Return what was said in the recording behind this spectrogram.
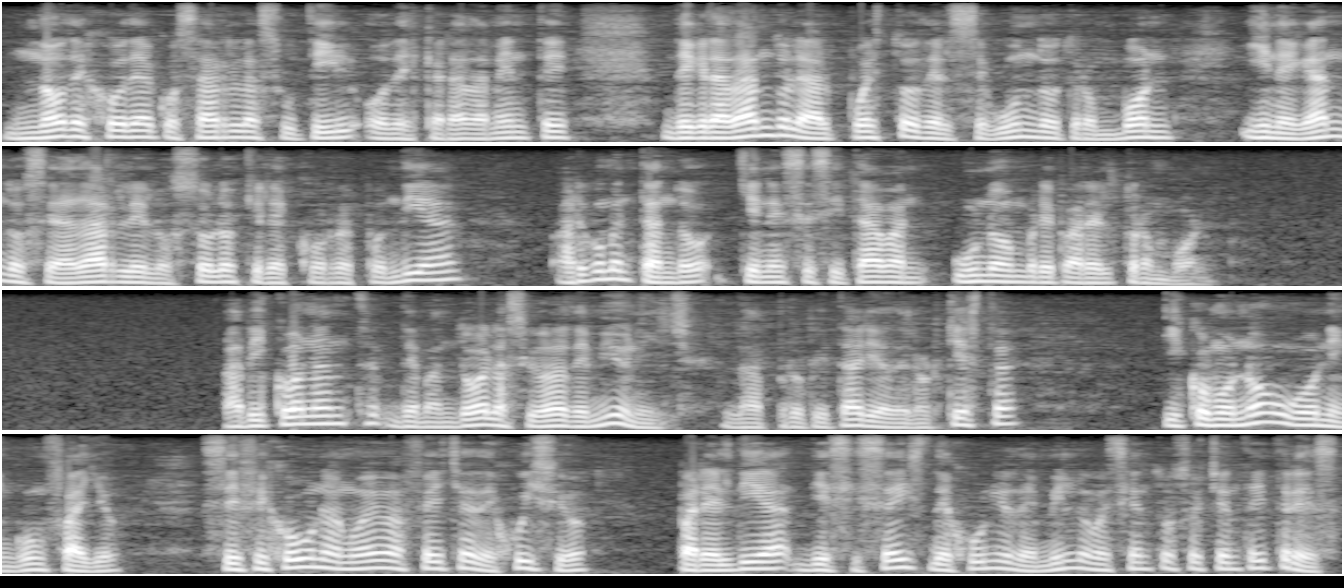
no dejó de acosarla sutil o descaradamente, degradándola al puesto del segundo trombón y negándose a darle los solos que les correspondían, argumentando que necesitaban un hombre para el trombón. Abiconant demandó a la ciudad de Múnich, la propietaria de la orquesta, y como no hubo ningún fallo, se fijó una nueva fecha de juicio para el día 16 de junio de 1983,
